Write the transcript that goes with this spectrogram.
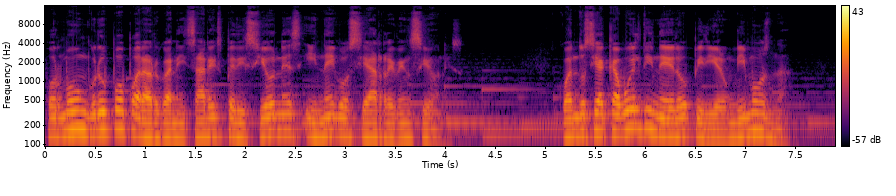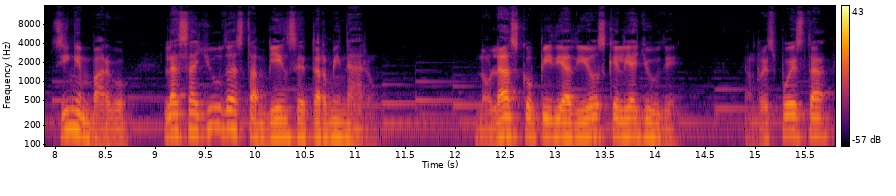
Formó un grupo para organizar expediciones y negociar redenciones. Cuando se acabó el dinero pidieron limosna. Sin embargo, las ayudas también se terminaron. Nolasco pide a Dios que le ayude. En respuesta,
